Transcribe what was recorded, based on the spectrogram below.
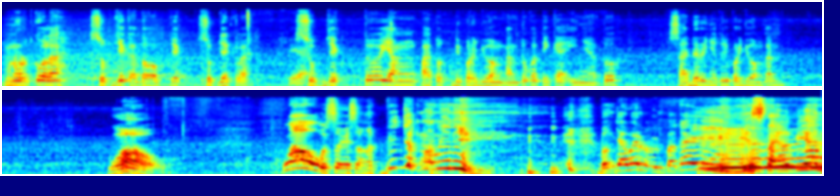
menurutku lah subjek atau objek subjek lah. Iya. subjek tuh yang patut diperjuangkan tuh ketika inya tuh sadar inya tuh diperjuangkan. Wow. Wow saya sangat bijak malam ini. Bang Jawer pakai style pian.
